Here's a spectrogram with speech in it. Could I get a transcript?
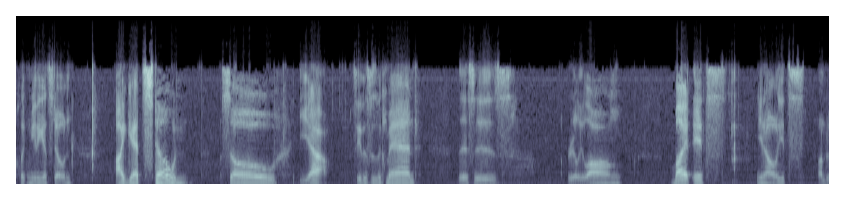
click me to get stone I get stone. So yeah. See this is the command this is really long, but it's, you know, it's under.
